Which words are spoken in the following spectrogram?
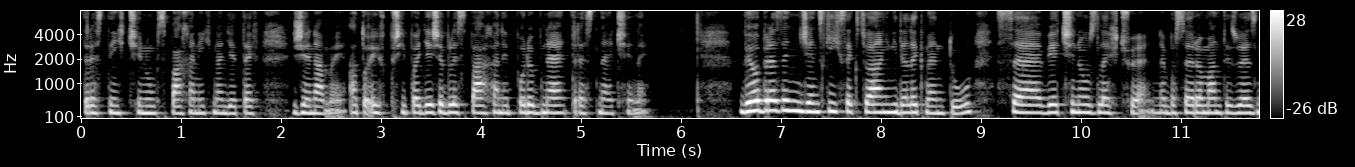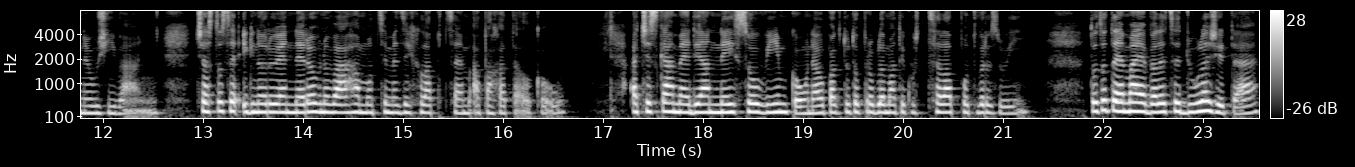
trestných činů spáchaných na dětech ženami, a to i v případě, že byly spáchany podobné trestné činy. Vyobrazení ženských sexuálních delikventů se většinou zlehčuje nebo se romantizuje zneužívání. Často se ignoruje nerovnováha moci mezi chlapcem a pachatelkou. A česká média nejsou výjimkou, naopak tuto problematiku zcela potvrzují. Toto téma je velice důležité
